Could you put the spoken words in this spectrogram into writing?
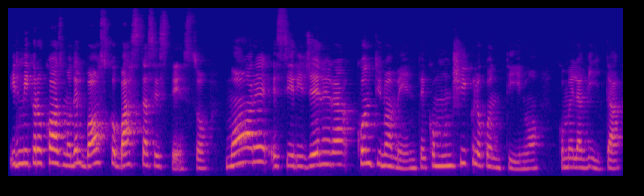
Il microcosmo del bosco basta a se stesso, muore e si rigenera continuamente come un ciclo continuo, come la vita,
